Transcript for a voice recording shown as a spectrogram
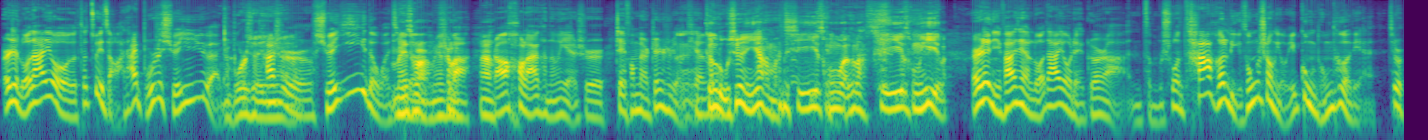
而且罗大佑他最早他还不是学音乐的，不是学音乐他是学医的，我记得没错没错是吧？嗯然后后来可能也是这方面真是有天赋。跟鲁迅一样嘛，弃医从文了，弃医从艺了。而且你发现罗大佑这歌啊，怎么说呢？他和李宗盛有一共同特点，就是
